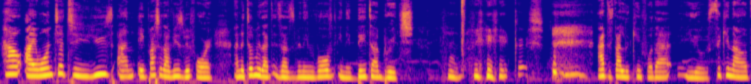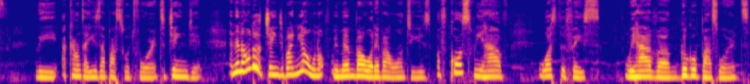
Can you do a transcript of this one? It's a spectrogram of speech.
How I wanted to use an, a password I've used before, and they told me that it has been involved in a data breach. Hmm. I had to start looking for that, you know, seeking out the account I use that password for to change it. And then I wanted to change it, but I knew I would not remember whatever I want to use. Of course, we have what's the face we have um, Google passwords,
